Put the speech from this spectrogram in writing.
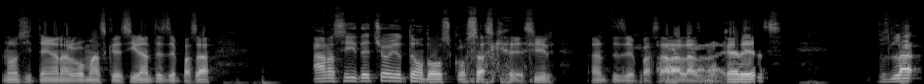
No sé si tengan algo más que decir antes de pasar. Ah, no, sí, de hecho yo tengo dos cosas que decir antes de pasar a las mujeres. Pues la,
